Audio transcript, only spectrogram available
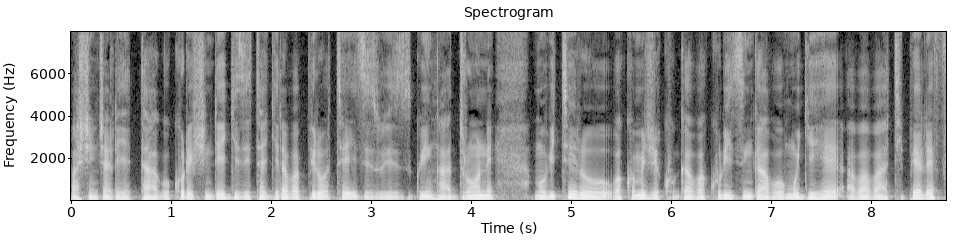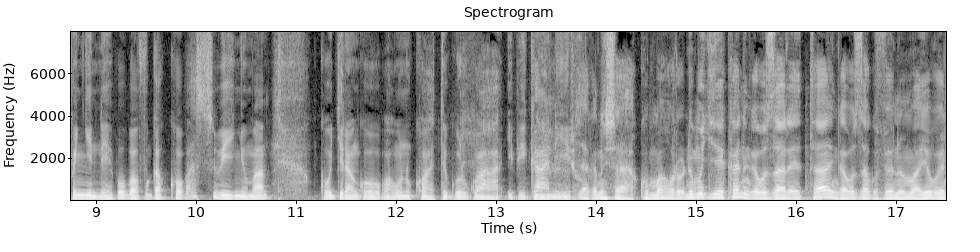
bashinja leta gukoresha indege zitagira abapilote zizwi nka drone mu bitero bakomeje kugaba kuri izi ngabo mu gihe aba ba tplf nyine bo bavuga ko basubiye inyuma kugira ngo babone uko hategurwa ibiganiro. Byaganisha ku mahoro. Ni mu gihe kandi ingabo za leta ingabo za guverinoma iyobowe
